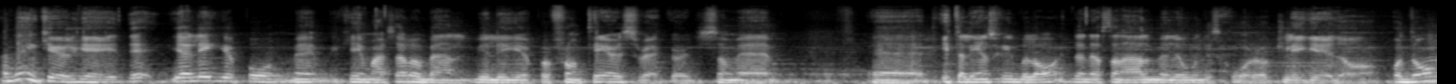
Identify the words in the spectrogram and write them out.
Ja, det är en kul grej. Det, jag ligger på, med Kim Marcello Band, vi ligger på Frontiers Records som är eh, ett italienskt skivbolag där nästan all melodisk hårdrock ligger idag. Och de,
